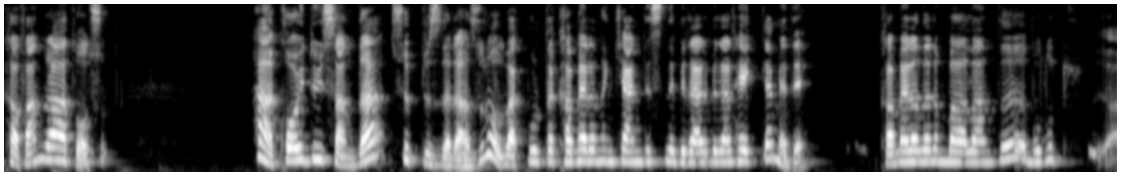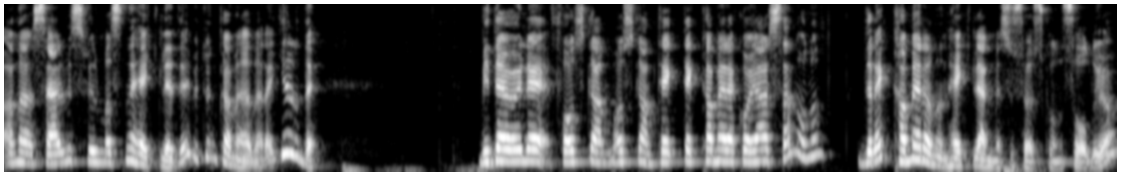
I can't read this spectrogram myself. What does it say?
kafan rahat olsun. Ha koyduysan da sürprizlere hazır ol. Bak burada kameranın kendisini birer birer hacklemedi. Kameraların bağlandığı bulut ana servis firmasını hackledi. Bütün kameralara girdi. Bir de öyle Foscam, Moscam tek tek kamera koyarsan onun direkt kameranın hacklenmesi söz konusu oluyor.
